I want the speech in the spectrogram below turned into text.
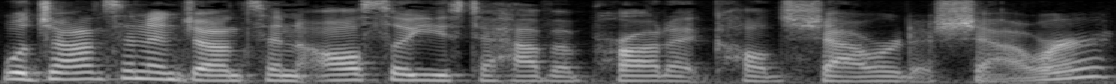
Well, Johnson and Johnson also used to have a product called Shower to Shower,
